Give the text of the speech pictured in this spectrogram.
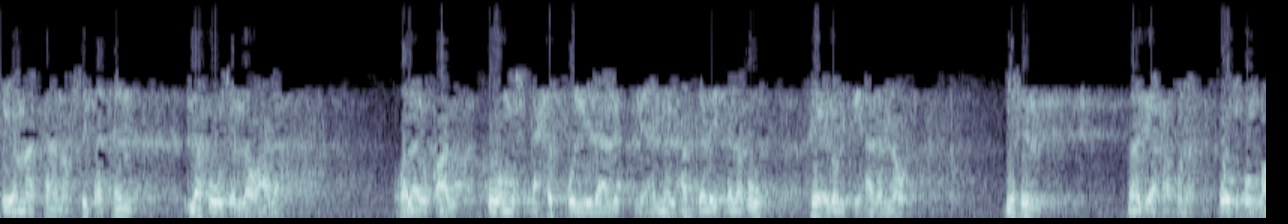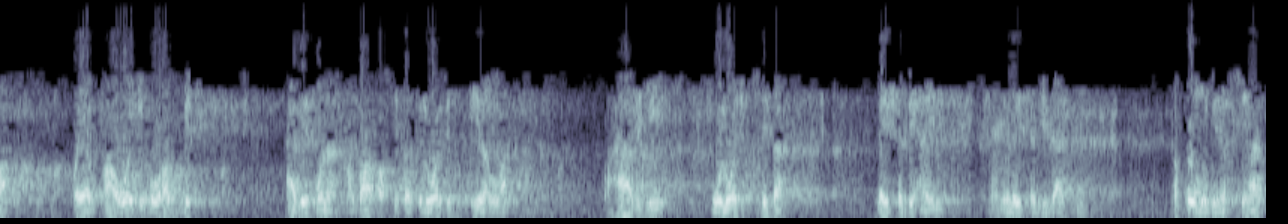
هي ما كان صفة له جل وعلا. ولا يقال هو مستحق لذلك لأن العبد ليس له فعل في هذا النوع. مثل ما جاء هنا وجه الله ويبقى وجه ربك. هذه هنا أضاف صفة الوجه إلى الله. وهذه والوجه صفة ليس بعين يعني ليس بذات. تقوم بنفسها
